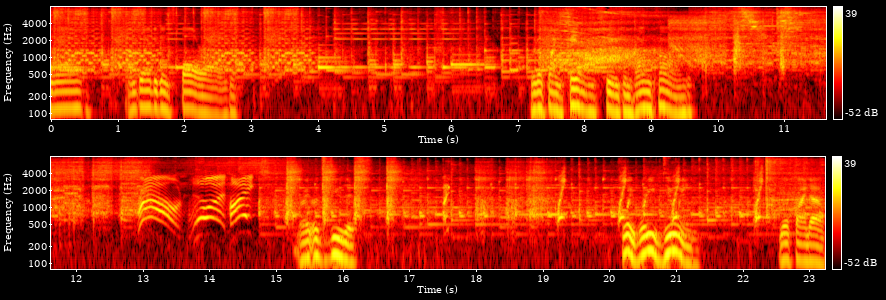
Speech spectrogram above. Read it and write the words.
Long. I'm going against Balrog. We're gonna find Long stage in Hong Kong. Alright, let's do this. Wait. What are you doing? You'll find out.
